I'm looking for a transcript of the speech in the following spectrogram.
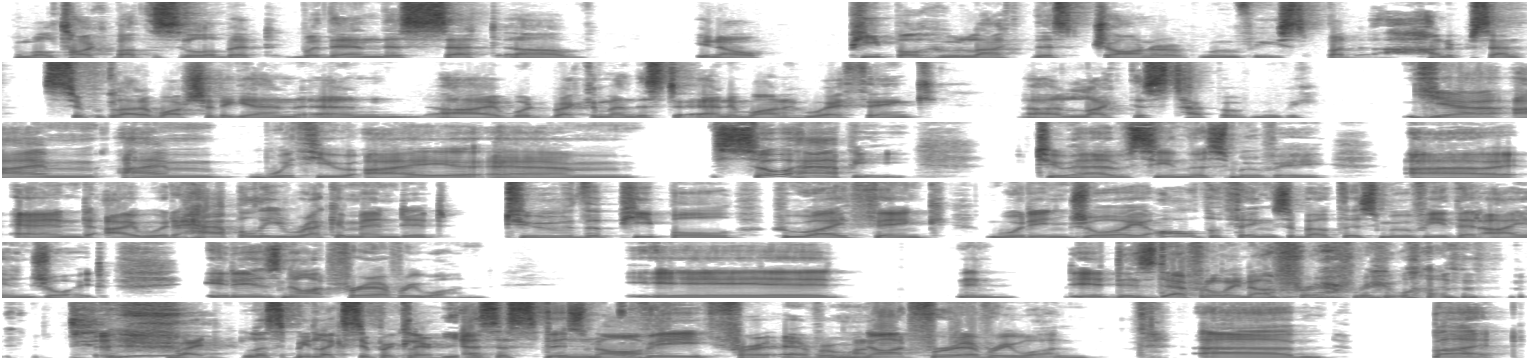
and we'll talk about this a little bit, within this set of, you know, people who like this genre of movies. But 100% super glad I watched it again, and I would recommend this to anyone who I think uh, like this type of movie. Yeah, I'm I'm with you. I am so happy to have seen this movie, uh, and I would happily recommend it to the people who I think would enjoy all the things about this movie that I enjoyed. It is not for everyone. It it is definitely not for everyone. right. Let's be like super clear. Yes, this is this not movie for everyone. Not for everyone. Um, but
